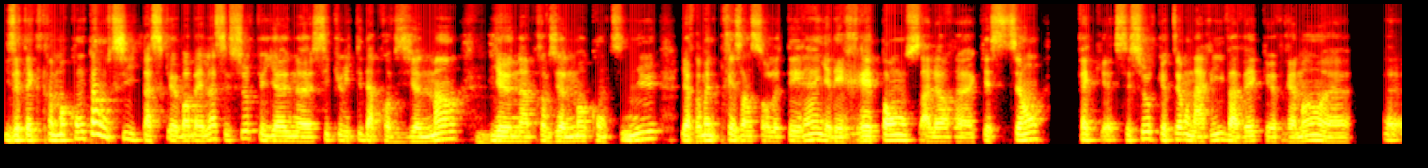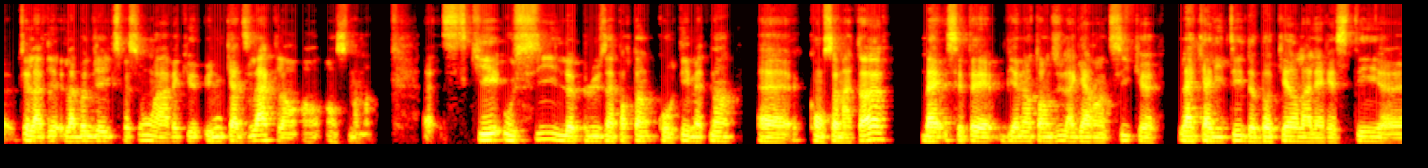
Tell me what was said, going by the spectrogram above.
ils étaient extrêmement contents aussi parce que bon, ben là, c'est sûr qu'il y a une sécurité d'approvisionnement, il y a un approvisionnement continu, il y a vraiment une présence sur le terrain, il y a des réponses à leurs questions. Fait que c'est sûr que on arrive avec vraiment la, la, bonne vieille expression avec une Cadillac en, ce moment. ce qui est aussi le plus important côté maintenant euh, consommateur, ben, c'était bien entendu la garantie que la qualité de Bockel allait rester euh,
